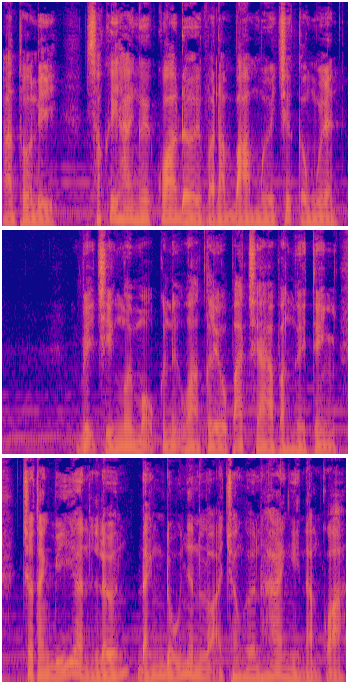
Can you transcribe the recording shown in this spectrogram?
Antony sau khi hai người qua đời vào năm 30 trước công nguyên. Vị trí ngôi mộ của nữ hoàng Cleopatra và người tình trở thành bí ẩn lớn đánh đố nhân loại trong hơn 2.000 năm qua.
